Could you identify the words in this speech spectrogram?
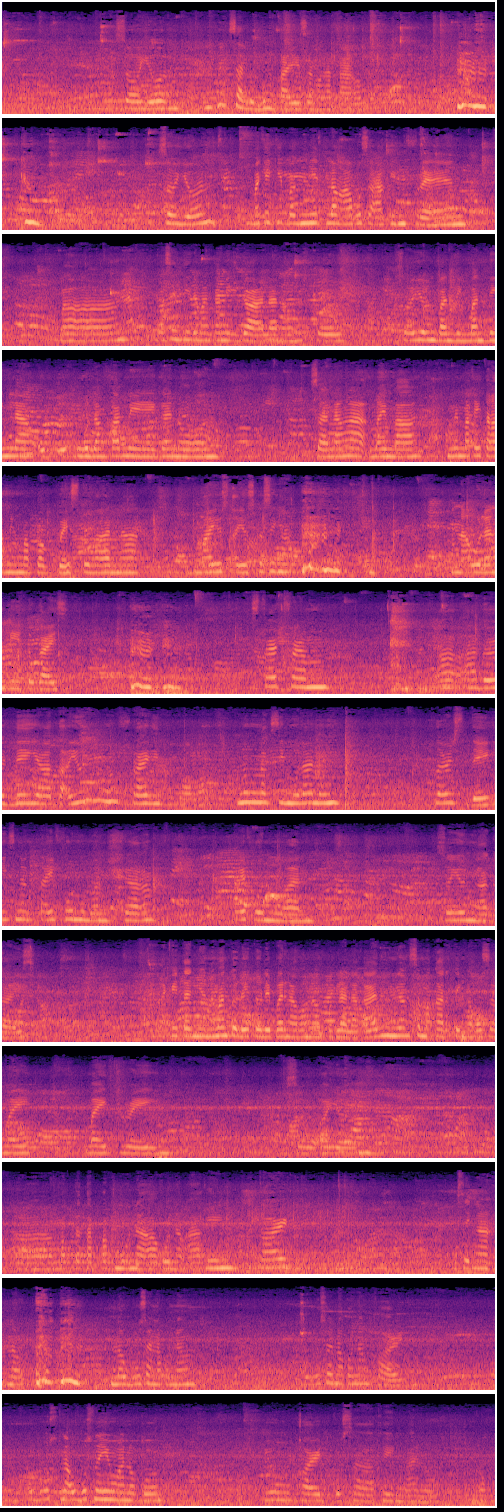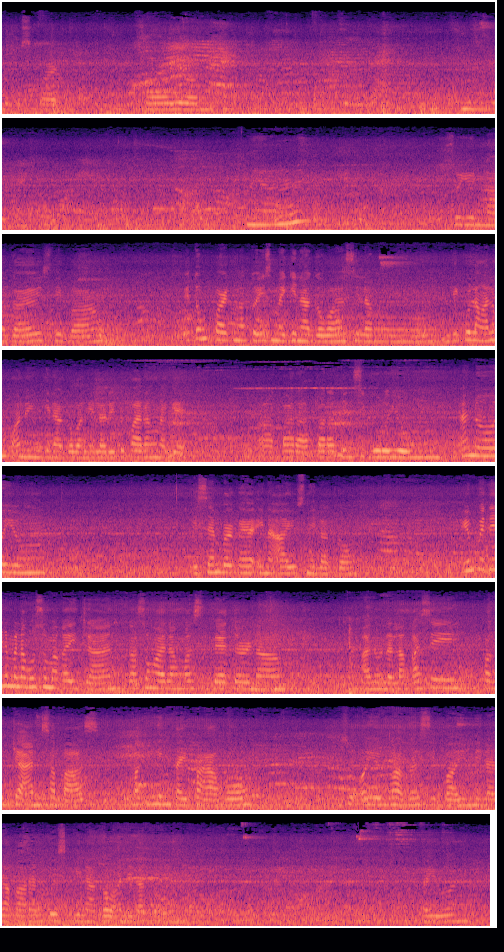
So, yun. Salubong tayo sa mga tao. so, yun. Makikipag-meet lang ako sa aking friend. Uh, kasi hindi naman kami igala ng gusto. So, yun. Banding-banding lang. Upo lang kami. Ganon. Sana nga may, ma may makita kaming mapagpwestuhan na mayos-ayos kasi nga naulan dito guys. Start from uh, other day yata. Ayun yung Friday. Nung nagsimula, nung Thursday is nag-typhoon 1 siya. Typhoon 1. So yun nga guys. Nakita niyo naman tuloy-tuloy pa rin ako ng paglalakad hanggang sa makarating ako sa may may train. So ayun. Uh, magtatapak muna ako ng aking card. Kasi nga, na naubusan ako ng naubusan ako ng card. Ubus na ubus na yung ano ko. Yung card ko sa aking ano, octopus card. So, yun. Ayan. So, yun nga guys, di ba? Itong part na to is may ginagawa silang, hindi ko lang alam kung ano yung ginagawa nila dito. Parang nag uh, para parating siguro yung, ano, yung December kaya inaayos nila to. Yung pwede naman ako sumakay dyan, kaso nga lang mas better na ano na lang kasi pag dyan sa bus, maghihintay pa ako. So ayun nga guys, iba yung nilalakaran ko is ginagawa nila to. Ayun.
